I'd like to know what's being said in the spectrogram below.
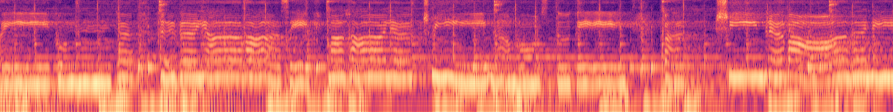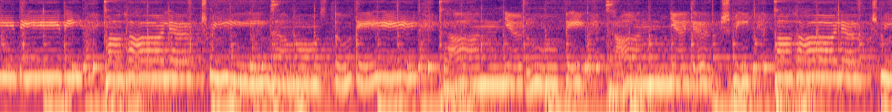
ै कुण्ठ हृदयावासे महालक्ष्मी नमस्तु ते। पक्षीन्द्रवाहने देवी महालक्ष्मी नमोस्तु ते। धान्यरूपे धान्यलक्ष्मी महालक्ष्मी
